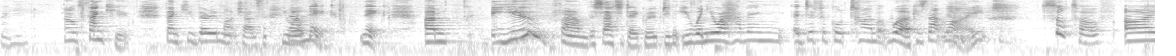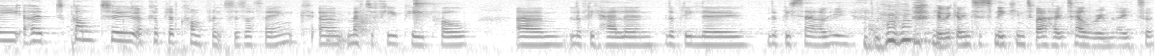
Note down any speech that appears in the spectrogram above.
Brilliant. Oh, thank you. Thank you very much, Alison. You're now, welcome. Nick, Nick, um, you found the Saturday group, didn't you, when you were having a difficult time at work? Is that right? Sort of. I had gone to a couple of conferences, I think, um, met a few people. Um, lovely Helen, lovely Lou, lovely Sally, who we're going to sneak into our hotel room later.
